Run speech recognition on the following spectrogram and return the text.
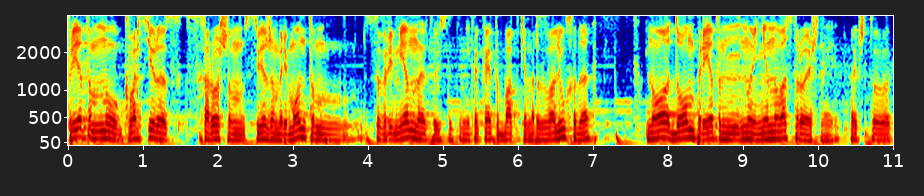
при этом, ну, квартира с, с хорошим свежим ремонтом, современная, то есть это не какая-то бабкина развалюха, да, но дом при этом, ну, не новостроечный. Так что,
